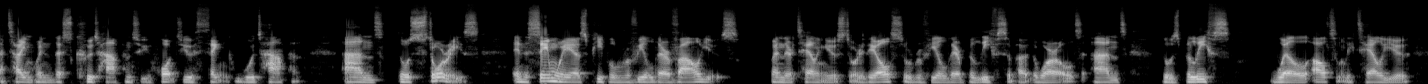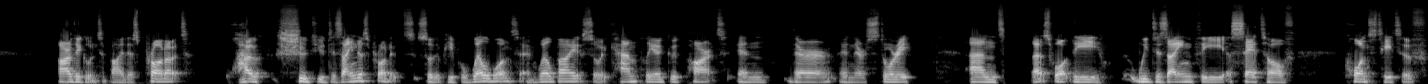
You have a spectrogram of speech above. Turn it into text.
a time when this could happen to you. What do you think would happen? And those stories, in the same way as people reveal their values when they're telling you a story, they also reveal their beliefs about the world. And those beliefs will ultimately tell you are they going to buy this product? How should you design this product so that people will want it and will buy it so it can play a good part in their in their story? And that's what the we designed the set of quantitative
